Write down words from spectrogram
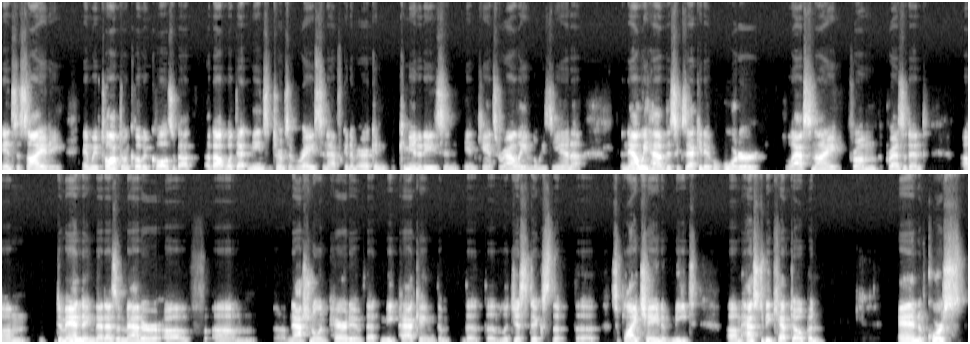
in society. And we've talked on COVID calls about about what that means in terms of race and African American communities in, in Cancer Alley in Louisiana. And now we have this executive order last night from the president um, demanding that as a matter of um, uh, national imperative that meatpacking, the, the, the logistics, the, the supply chain of meat um, has to be kept open. And of course,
